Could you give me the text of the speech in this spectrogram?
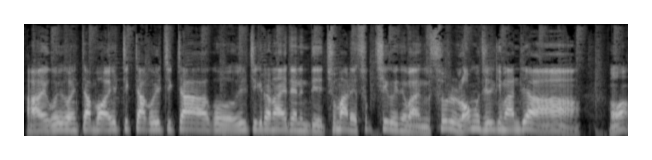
아이고, 이거 일단 뭐 일찍 자고 일찍 자고 일찍 일어나야 되는데 주말에 숙취고 있더만 술을 너무 즐기면 안 돼. 어?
